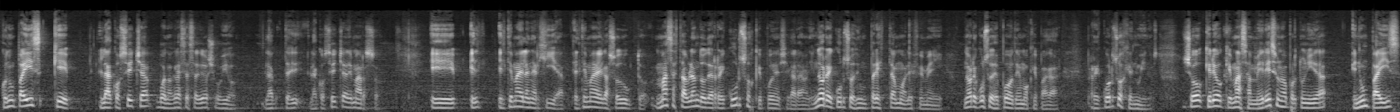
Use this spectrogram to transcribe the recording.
con un país que la cosecha, bueno, gracias a Dios llovió, la, cosecha de marzo, eh, el, el tema de la energía, el tema del gasoducto, más está hablando de recursos que pueden llegar a venir, no recursos de un préstamo al FMI, no recursos de no tenemos que pagar, recursos genuinos. Yo creo que Massa merece una oportunidad en un país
